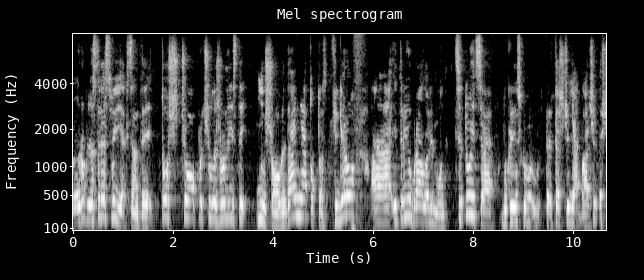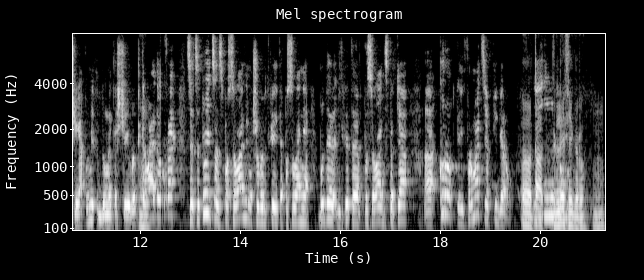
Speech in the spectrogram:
роблять розставляє свої акценти. То, що почули журналісти іншого видання, тобто Фігаро, е, інтерв'ю брало Лімон. Цитується в українському те, що я бачив, те, що я помітив, думаю, те, що і ви підтримаєте в руках. Це цитується з посиланням. Якщо ви відкриєте посилання, буде відкрите посилання стаття коротка інформація в Фігаро. е, так, Фігаро. Мгм.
